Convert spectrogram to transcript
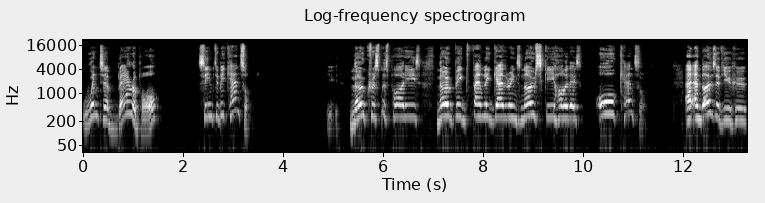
winter bearable seem to be cancelled. No Christmas parties, no big family gatherings, no ski holidays, all cancelled. And, and, those of you who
